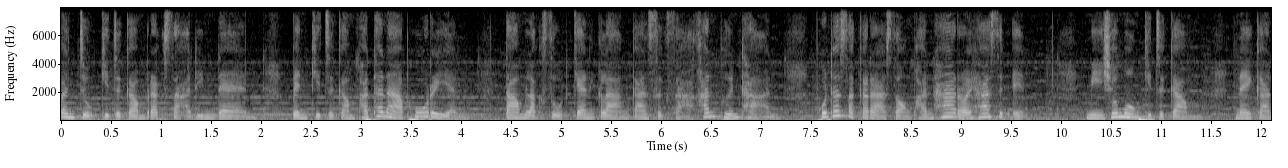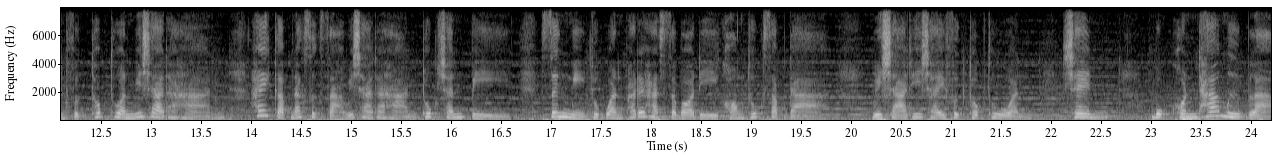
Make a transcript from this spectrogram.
บรรจุกิจกรรมรักษาดินแดน เป็นกิจกรรมพัฒนาผู้เรียน ตามหลักสูตรแกนกลางการศึกษาขั้นพื้นฐาน พุทธศักราช 2551 มีชั่วโมงกิจกรรม ในการฝึกทบทวนวิชาทหาร ให้กับนักศึกษาวิชาทหารทุกชั้นปี ซึ่งมีทุกวันพฤหัสบดีของทุกสัปดาห์ วิชาที่ใช้ฝึกทบทวน เช่น บุคคลท่ามือเปล่า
